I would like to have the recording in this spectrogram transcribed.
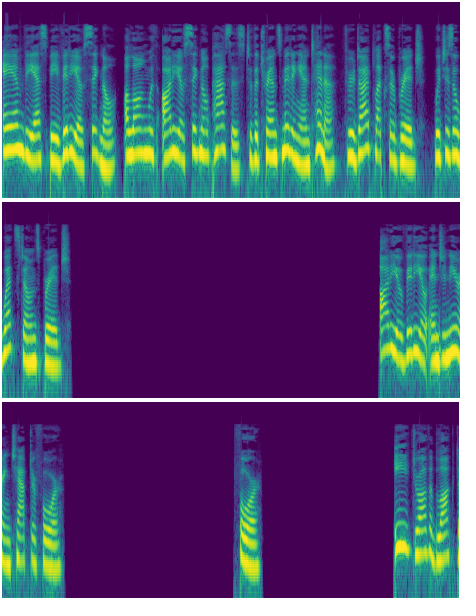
AM-VSB video signal, along with audio signal passes to the transmitting antenna through diplexer bridge, which is a Wheatstone's bridge. Audio Video Engineering Chapter 4 4. E. Draw the block di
